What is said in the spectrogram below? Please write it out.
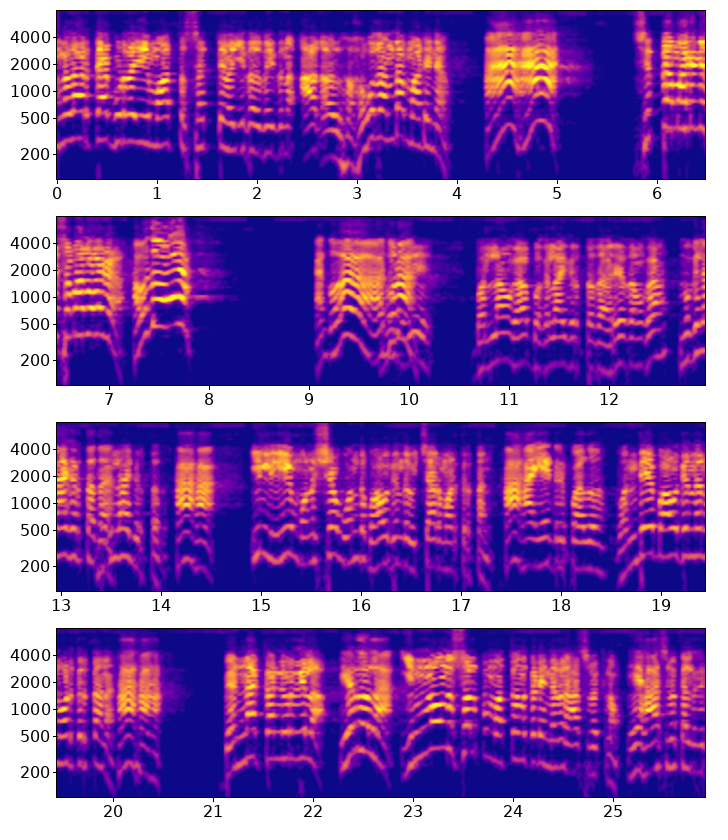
ಮಂಗಳಾರತಿ ಗುಡ್ದ ಈ ಮಾತು ಸತ್ಯ ಇದು ಇದನ್ನ ಹೌದಂದ ಮಾಡಿನ ಹಾ ಹಾ ಸಿದ್ಧ ಮಾಡಿನಿ ಸಮಾಜದೊಳಗ. ಹೌದು. ಹಂಗೋ ಅರ್ಜುನ. ಬಗಲಾಗಿರ್ತದ ಅರೇದವಂಗ ಮುಗಿಲಾಗಿರ್ತದ. ಬಗಲಾಗಿರ್ತದ ಹಾ ಹಾ. ಇಲ್ಲಿ ಮನುಷ್ಯ ಒಂದು ಭಾವದಿಂದ ವಿಚಾರ ಮಾಡ್ತಿರ್ತಾನ. ಹಾ ಹಾ ಏನ್ರಿಪ್ಪ ಅದು? ಒಂದೇ ಭಾವದಿಂದ ನೋಡ್ತಿರ್ತಾನ. ಹಾ ಹಾ ಹಾ. ಬೆನ್ನ ಕಣ್ಣಿರುದಿಲ್ಲ ಇರಲ್ಲ ಇನ್ನೊಂದು ಸ್ವಲ್ಪ ಮತ್ತೊಂದು ಕಡೆ ನೆದ್ರ ಹಾಸ್ಬೇಕು ನಾವು. ಏ ಹಾಸ್ಬೇಕಲ್ರಿ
